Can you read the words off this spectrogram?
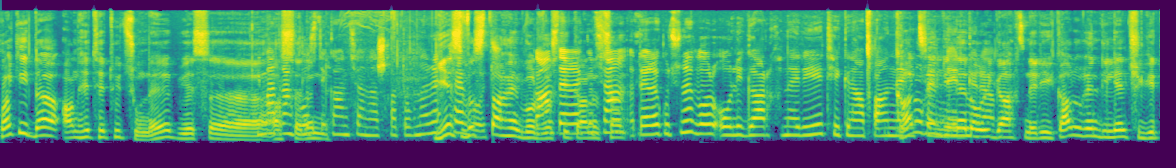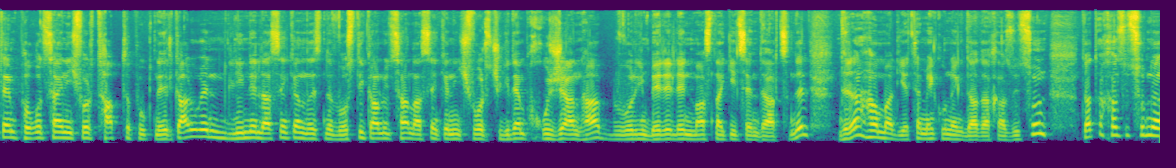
Ուղղակի դա անհեթեթություն է, ես ասել եմ ոստիկանության աշխատողները Ես վստահ եմ, որ ոստիկանության տեղեկություն է, որ օլիգարխների, թիկնապաններից են լինել օլիգարխների, կարող են լինել, չգիտեմ, փողոցային ինչ-որ թափթփուկներ, կարող են լինել, ասենք, ոստիկանության, ասենք, ինչ-որ, չգիտեմ, խուժան, հա, որին բերել են մասնակից են դարձնել, դրա համար, եթե մենք ունենք դատախազություն, դատախազությունը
